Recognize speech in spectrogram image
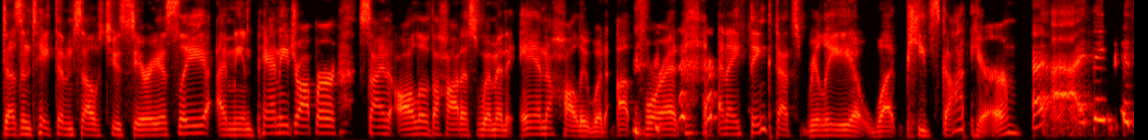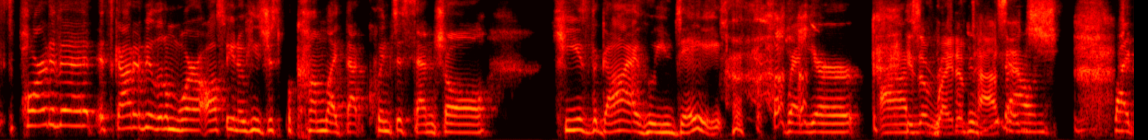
doesn't take themselves too seriously. I mean, panty dropper signed all of the hottest women in Hollywood up for it. and I think that's really what Pete's got here. I, I think it's part of it. It's got to be a little more. Also, you know, he's just become like that quintessential he's the guy who you date when you're um, he's a rite of passage rebound. like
